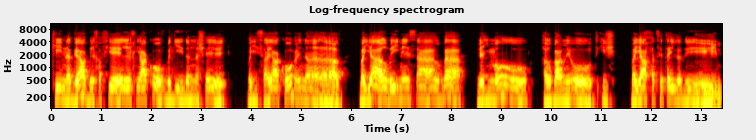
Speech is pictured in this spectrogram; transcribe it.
כי נגע בכף ירך יעקב בגיד הנשה, ויישא יעקב עיניו, וירא והנה עשיו בא, ועמו ארבע מאות איש, ויחץ את הילדים,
